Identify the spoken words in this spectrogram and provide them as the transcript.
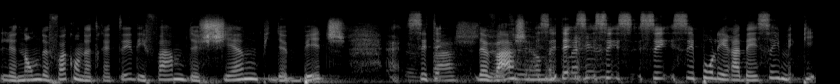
le nombre de fois qu'on a traité des femmes de chiennes puis de bitch, c'était vache, de vaches. c'est- pour les rabaisser. Mais puis,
